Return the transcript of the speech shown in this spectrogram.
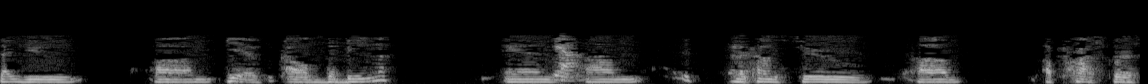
that you um, give called the beam, and Yeah. um, when it comes to um, a prosperous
